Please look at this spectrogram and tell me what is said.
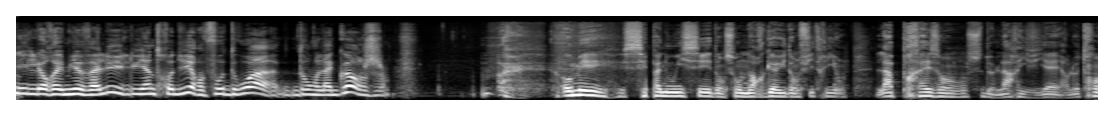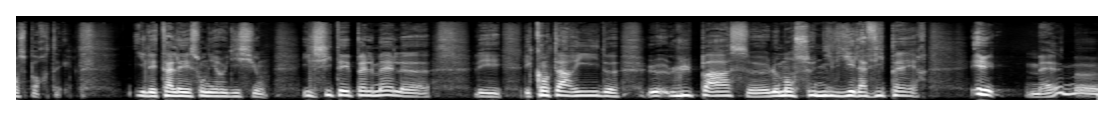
Il aurait mieux valu lui introduire vos doigts dans la gorge. Homé s'épanouissait dans son orgueil d'amphitryon. La présence de la rivière le transportait. Il étalait son érudition. Il citait pêle-mêle euh, les, les cantharides, l'upas, euh, le mancenillier, la vipère. Et même, euh,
